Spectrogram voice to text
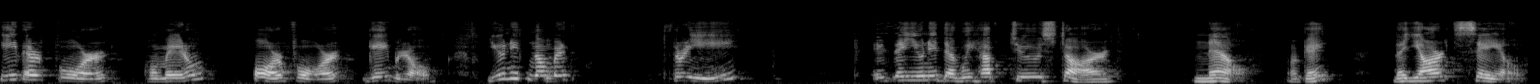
either for Homero or for Gabriel. Unit number three is the unit that we have to start now, okay? The yard sale.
